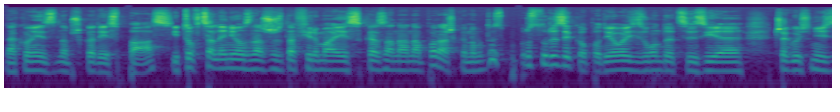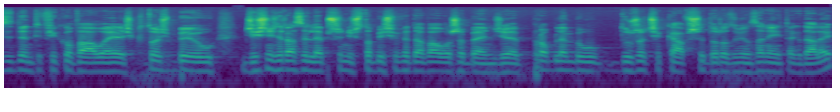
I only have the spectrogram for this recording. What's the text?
na koniec na przykład jest pas. I to wcale nie oznacza, że ta firma jest skazana na porażkę, no bo to jest po prostu ryzyko, podjąłeś złą decyzję, czegoś nie zidentyfikowałeś, ktoś był 10 razy lepszy niż tobie się wydawało, że będzie, problem był dużo ciekawszy do rozwiązania i tak dalej,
